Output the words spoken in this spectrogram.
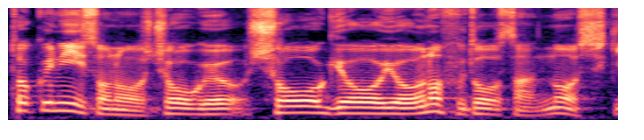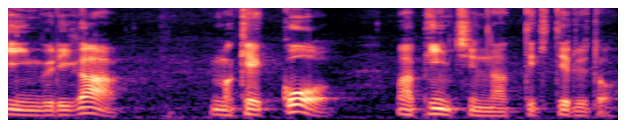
特にその商業商業用の不動産の資金繰りが、まあ、結構、まあ、ピンチになってきてると。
